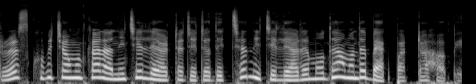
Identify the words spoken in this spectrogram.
ড্রেস খুবই চমৎকার। আর নিচের লেয়ারটা যেটা দেখছেন, নিচের লেয়ারের মধ্যে আমাদের ব্যাকপার্টটা হবে।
